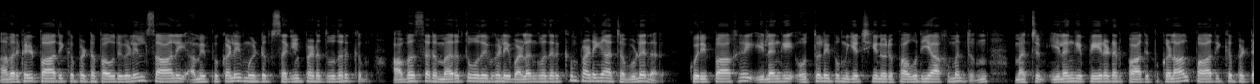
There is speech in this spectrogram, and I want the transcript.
அவர்கள் பாதிக்கப்பட்ட பகுதிகளில் சாலை அமைப்புகளை மீண்டும் செயல்படுத்துவதற்கும் அவசர மருத்துவ உதவிகளை வழங்குவதற்கும் பணியாற்ற உள்ளனர். குறிப்பாக இலங்கை ஒத்துழைப்பு முயற்சியின் ஒரு பகுதியாகும் என்றும் மற்றும் இலங்கை பேரிடர் பாதிப்புகளால் பாதிக்கப்பட்ட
